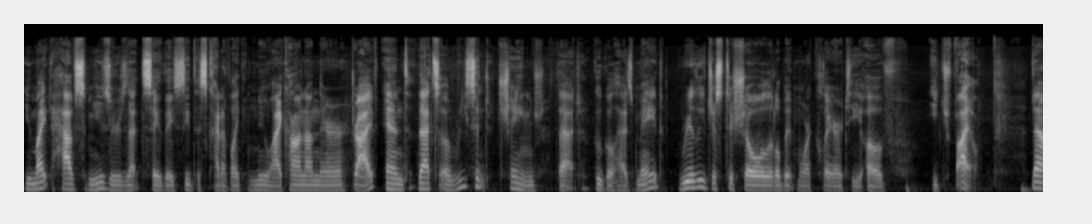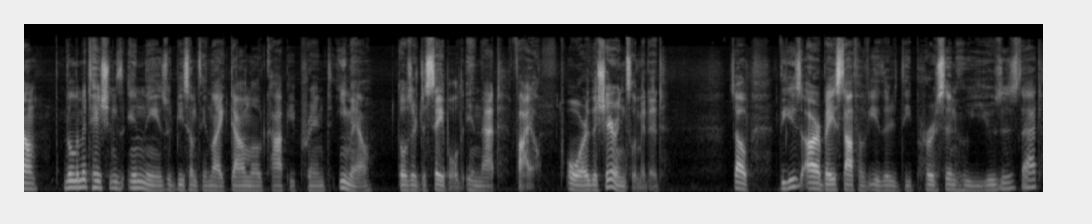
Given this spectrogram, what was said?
you might have some users that say they see this kind of like new icon on their drive. And that's a recent change that Google has made, really just to show a little bit more clarity of each file. Now, the limitations in these would be something like download, copy, print, email. Those are disabled in that file, or the sharing's limited. So these are based off of either the person who uses that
